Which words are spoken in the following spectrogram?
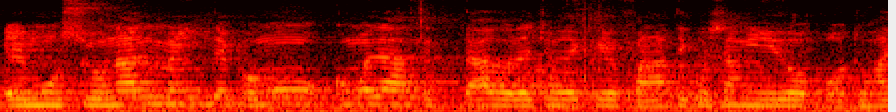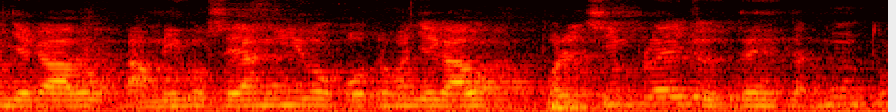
emocionalmente, ¿cómo, ¿cómo le ha afectado el hecho de que fanáticos se han ido, otros han llegado, amigos se han ido, otros han llegado, por el simple hecho de ustedes estar juntos?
